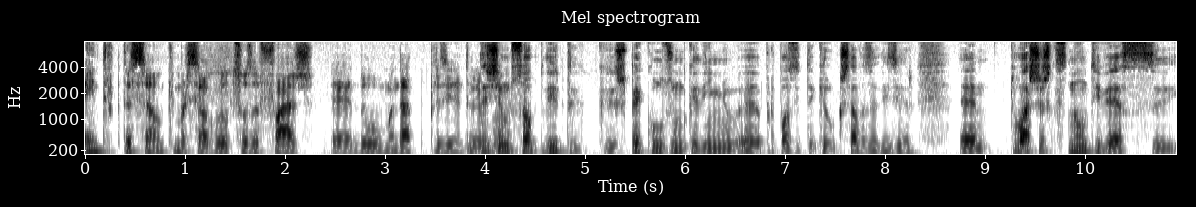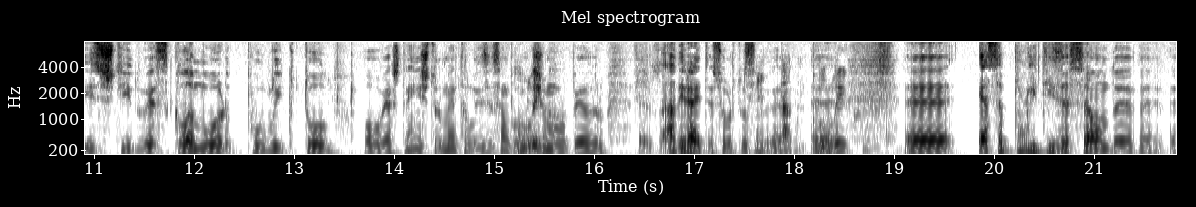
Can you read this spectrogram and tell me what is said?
a interpretação que Marcelo Rebelo de Sousa faz eh, do mandato de Presidente da. Deixa-me só pedir-te que especules um bocadinho eh, a propósito daquilo que estavas a dizer. Eh, tu achas que se não tivesse existido esse clamor público todo ou esta instrumentalização, como público. chamou o Pedro, à direita, sobretudo. Sim, não, público essa politização da, da, da,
